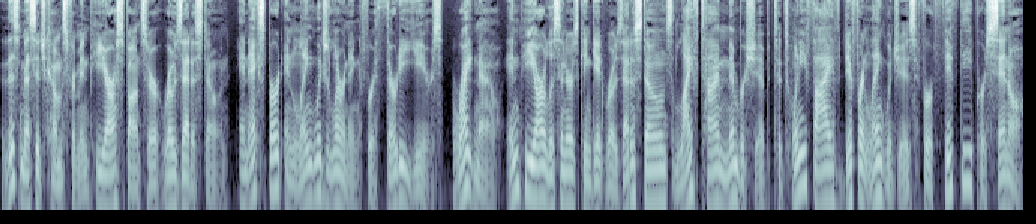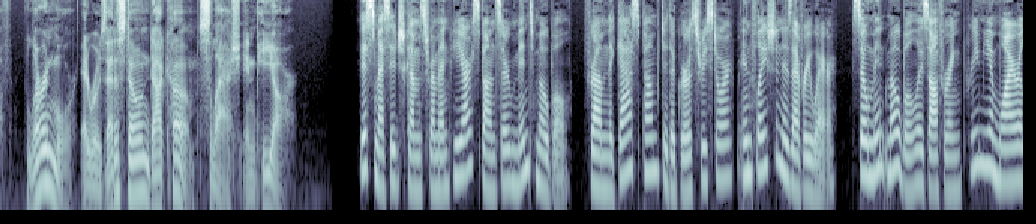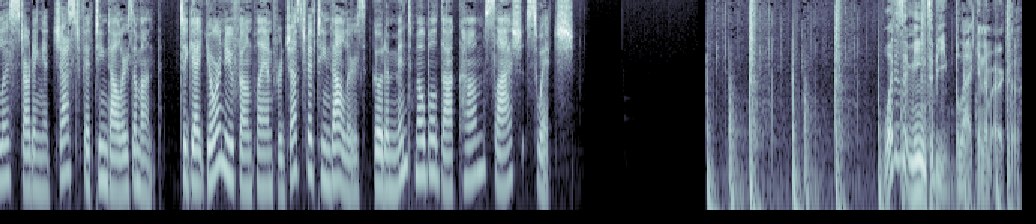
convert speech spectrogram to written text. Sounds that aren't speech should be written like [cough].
This message comes from NPR sponsor Rosetta Stone, an expert in language learning for 30 years. Right now, NPR listeners can get Rosetta Stone's lifetime membership to 25 different languages for 50% off. Learn more at rosettastone.com/npr. This message comes from NPR sponsor Mint Mobile. From the gas pump to the grocery store, inflation is everywhere. So Mint Mobile is offering premium wireless starting at just $15 a month. To get your new phone plan for just $15, go to mintmobile.com slash switch. What does it mean to be black in America?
